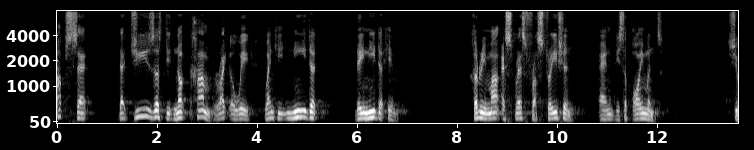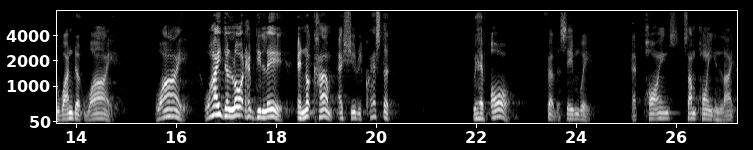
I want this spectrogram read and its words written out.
upset that Jesus did not come right away when he needed, they needed him. Her remark expressed frustration and disappointment. She wondered why, why, why the Lord have delayed and not come as she requested. We have all felt the same way at points, some point in life.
